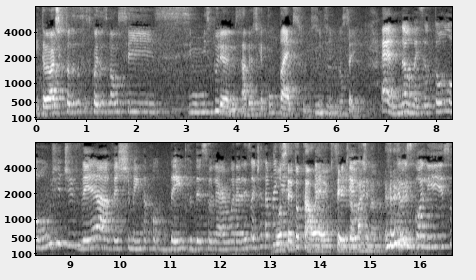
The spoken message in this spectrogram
Então eu acho que todas essas coisas vão se, se misturando, sabe? Acho que é complexo isso, enfim, uhum. não sei. É, não, mas eu tô longe de ver a vestimenta dentro desse olhar moralizante, até porque. Você total, é, é eu sei, tô imaginando. Eu escolhi isso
